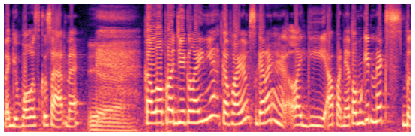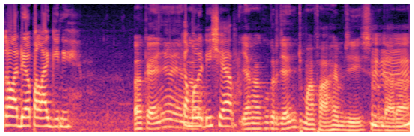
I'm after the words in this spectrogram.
Lagi fokus ke sana. Iya. Kalau project lainnya, Kak Fahim sekarang lagi apa nih? Atau mungkin next bakal ada apa lagi nih? Eh, kayaknya yang, Yang boleh aku- di-share. Yang aku kerjain cuma Fahem sih sementara.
